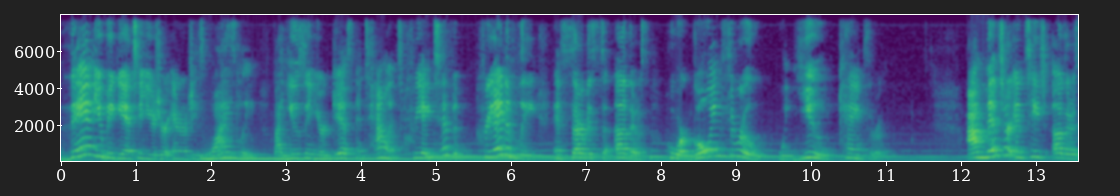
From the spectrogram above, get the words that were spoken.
Then you begin to use your energies wisely by using your gifts and talents creativ- creatively in service to others who are going through what you came through. I mentor and teach others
